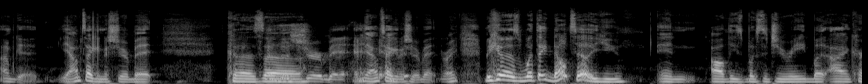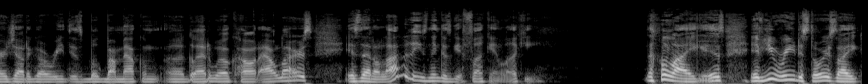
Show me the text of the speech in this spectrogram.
I'm good. Yeah, I'm taking a sure bet. Cause, uh, sure bet. yeah, I'm taking a sure bet, right? Because what they don't tell you in all these books that you read, but I encourage y'all to go read this book by Malcolm uh, Gladwell called Outliers, is that a lot of these niggas get fucking lucky. like, it's, if you read the stories, like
